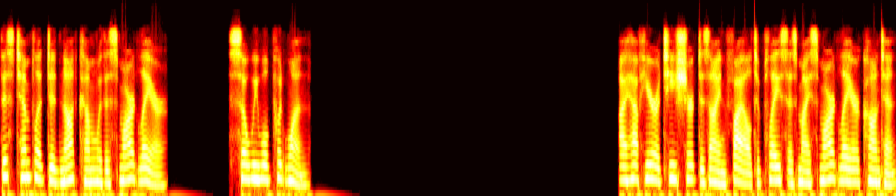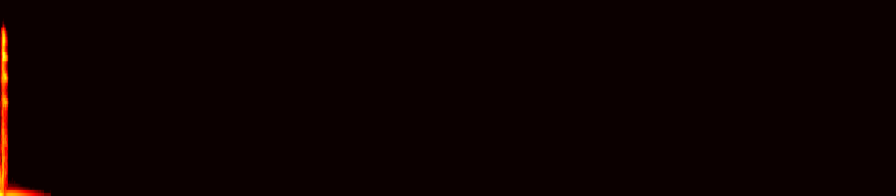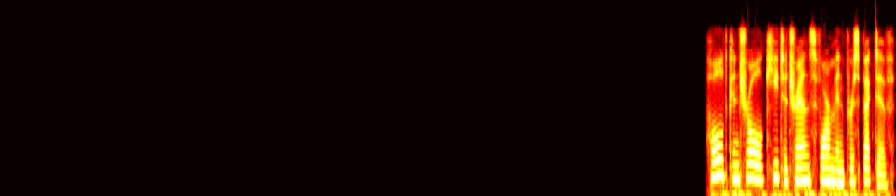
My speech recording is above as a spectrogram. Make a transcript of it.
This template did not come with a smart layer. So we will put one. I have here a t-shirt design file to place as my smart layer content. Hold Ctrl key to transform in perspective.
